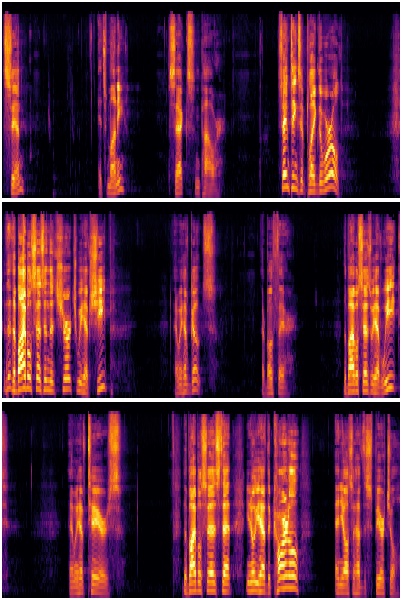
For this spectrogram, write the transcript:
sin, it's money, sex, and power. Same things that plague the world. The Bible says in the church we have sheep and we have goats. They're both there. The Bible says we have wheat and we have tares. The Bible says that, you know, you have the carnal and you also have the spiritual.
